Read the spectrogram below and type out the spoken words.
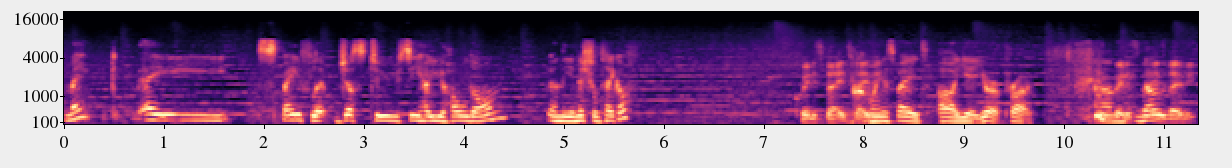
Make a spade flip just to see how you hold on in the initial takeoff. Queen of Spades, baby. Queen of Spades. Oh yeah, you're a pro. Um, Queen of Spades, no, baby.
